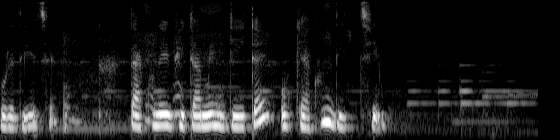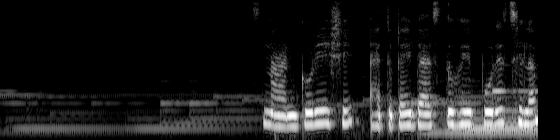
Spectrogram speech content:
করে দিয়েছে। তো এখন এই ভিটামিন ডিটাই ওকে এখন দিচ্ছি। স্নান করে এসে এতটাই ব্যস্ত হয়ে পড়েছিলাম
